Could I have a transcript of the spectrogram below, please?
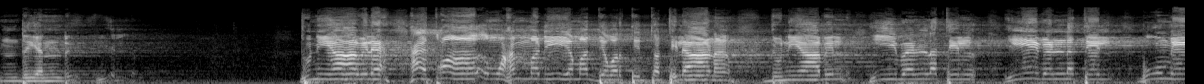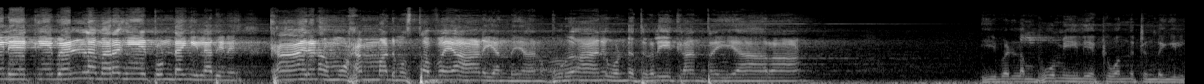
എന്ത് എന്ത്? എല്ലാം ദുനിയാവിലെ മുഹമ്മദീയ മധ്യവർത്തിത്വത്തിലാണ് ദുനിയാവിൽ ഈ വെള്ളത്തിൽ ഈ വെള്ളത്തിൽ ഭൂമിയിലേക്ക് ഈ വെള്ളം ഇറങ്ങിയിട്ടുണ്ടെങ്കിൽ അതിന് കാരണം മുഹമ്മദ് മുസ്തഫയാണ് എന്ന് ഞാൻ ഖുർആൻ കൊണ്ട് തെളിയിക്കാൻ തയ്യാറാണ്. ഈ വെള്ളം ഭൂമിയിലേക്ക് വന്നിട്ടുണ്ടെങ്കിൽ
